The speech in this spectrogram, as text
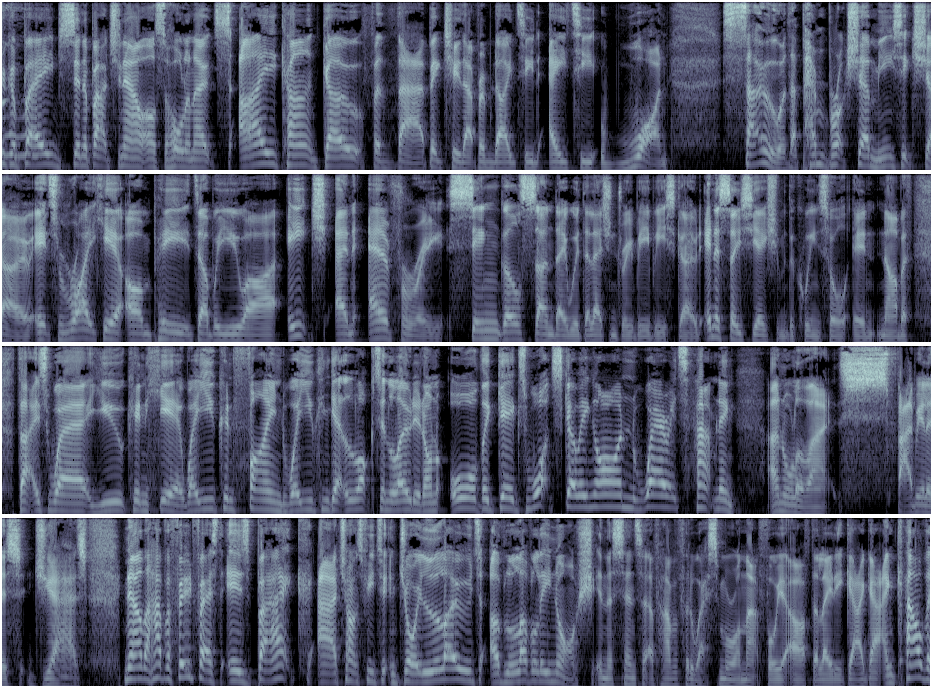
Sugababes, you Now, also Hall & I can't go for that. Big tune that from 1981. So, the Pembrokeshire Music Show, it's right here on PWR each and every single Sunday with the legendary BB Scode in association with the Queen's Hall in Narberth. That is where you can hear, where you can find, where you can get locked and loaded on all the gigs, what's going on, where it's happening, and all of that fabulous jazz. Now, the Haverford Fest is back, a chance for you to enjoy loads of lovely nosh in the centre of Haverfordwest. More on that for you after Lady Gaga and Calvin.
